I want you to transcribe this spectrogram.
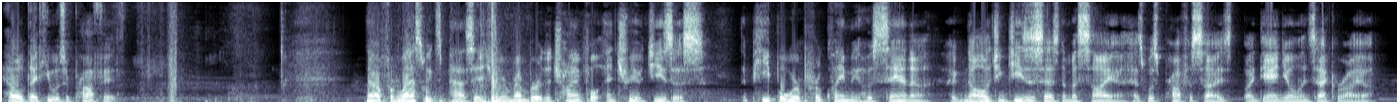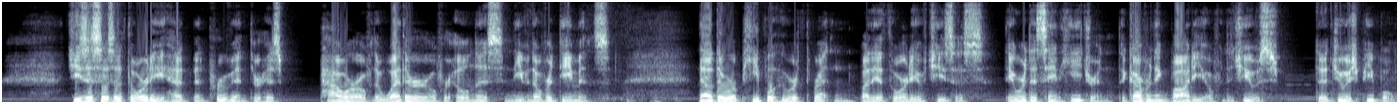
held that he was a prophet. Now, from last week's passage, we remember the triumphal entry of Jesus. The people were proclaiming Hosanna, acknowledging Jesus as the Messiah, as was prophesied by Daniel and Zechariah. Jesus' authority had been proven through his power over the weather, over illness, and even over demons. Now, there were people who were threatened by the authority of Jesus. They were the Sanhedrin, the governing body over the Jewish, the Jewish people.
